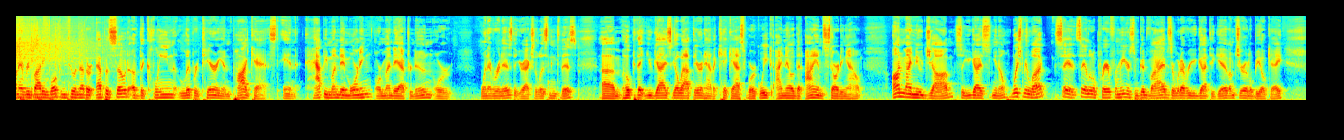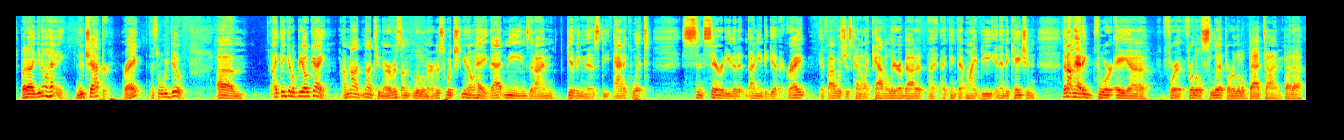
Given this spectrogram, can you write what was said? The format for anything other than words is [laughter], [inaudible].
On, everybody? Welcome to another episode of the Clean Libertarian Podcast. And happy Monday morning or Monday afternoon or whenever it is that you're actually listening to this. Um, hope that you guys go out there and have a kick ass work week. I know that I am starting out on my new job. So you guys, you know, wish me luck. Say say a little prayer for me or some good vibes or whatever you got to give. I'm sure it'll be okay. But uh, you know, hey, new chapter, right? That's what we do. Um, I think it'll be okay. I'm not not too nervous. I'm a little nervous, which you know, hey, that means that I'm giving this the adequate sincerity that it, I need to give it, right? If I was just kind of like cavalier about it, I, I, think that might be an indication that I'm heading for a uh, for for a little slip or a little bad time. But uh,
